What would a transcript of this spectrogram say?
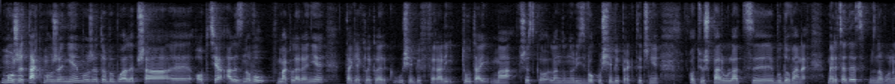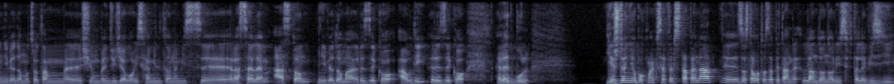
może tak, może nie, może to by była lepsza e, opcja, ale znowu w McLarenie, tak jak Leclerc u siebie w Ferrari, tutaj ma wszystko Lando Norris wokół siebie praktycznie od już paru lat e, budowane. Mercedes, znowu, no nie wiadomo, co tam się będzie działo i z Hamiltonem, i z Russellem. Aston, nie wiadomo, ryzyko. Audi, ryzyko. Red Bull. Jeżdżenie obok Maxa Verstappena, e, zostało to zapytane. Lando Norris w telewizji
